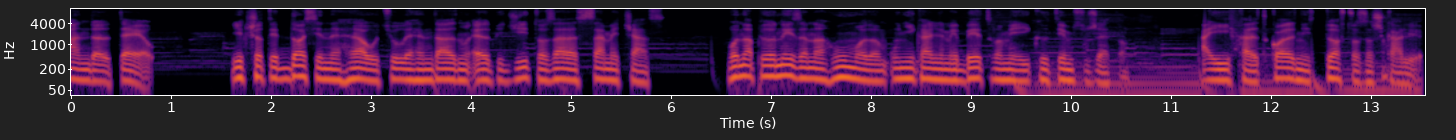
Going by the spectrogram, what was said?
Undertale. Якщо ти досі не грав у цю легендарну RPG, то зараз саме час. Вона пронизана гумором, унікальними битвами і крутим сюжетом, а її хардкорність просто зашкалює.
